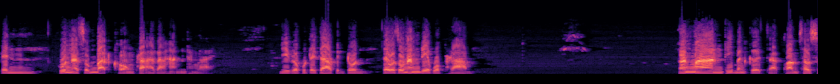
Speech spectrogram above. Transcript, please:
เป็นคุณสมบัติของพระอราหันต์ทั้งหลาย มีพระพุทธเจ้าเป็นต้น แต่ว่าตรงนั้นเรียกว่าพรามนั้นมารที่มันเกิดจากความเศร้าโศ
